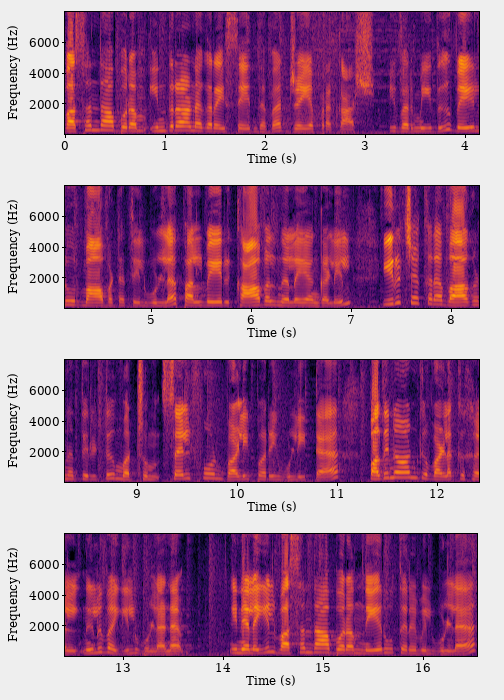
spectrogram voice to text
வசந்தாபுரம் இந்திரா நகரை சேர்ந்தவர் ஜெயபிரகாஷ். இவர் மீது வேலூர் மாவட்டத்தில் உள்ள பல்வேறு காவல் நிலையங்களில் இருசக்கர வாகன திருட்டு மற்றும் செல்போன் வழிப்பறி உள்ளிட்ட பதினான்கு வழக்குகள் நிலுவையில் உள்ளன. இந்நிலையில் வசந்தாபுரம் நேரு தெருவில் உள்ள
